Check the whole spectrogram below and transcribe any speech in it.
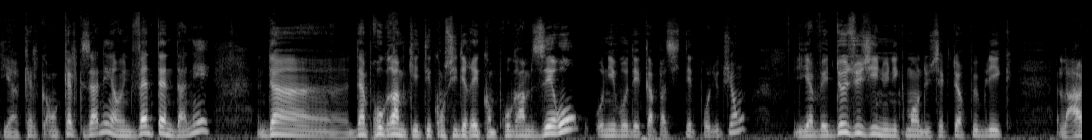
il y a quelques, en quelques années, en une vingtaine d'années, d'un programme qui était considéré comme programme zéro au niveau des capacités de production. Il y avait deux usines uniquement du secteur public, la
